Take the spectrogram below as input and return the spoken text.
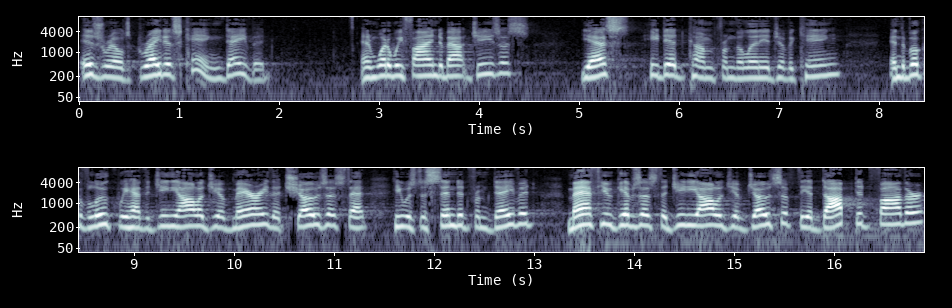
Israel's greatest king, David. And what do we find about Jesus? Yes, he did come from the lineage of a king. In the book of Luke, we have the genealogy of Mary that shows us that he was descended from David. Matthew gives us the genealogy of Joseph, the adopted father,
